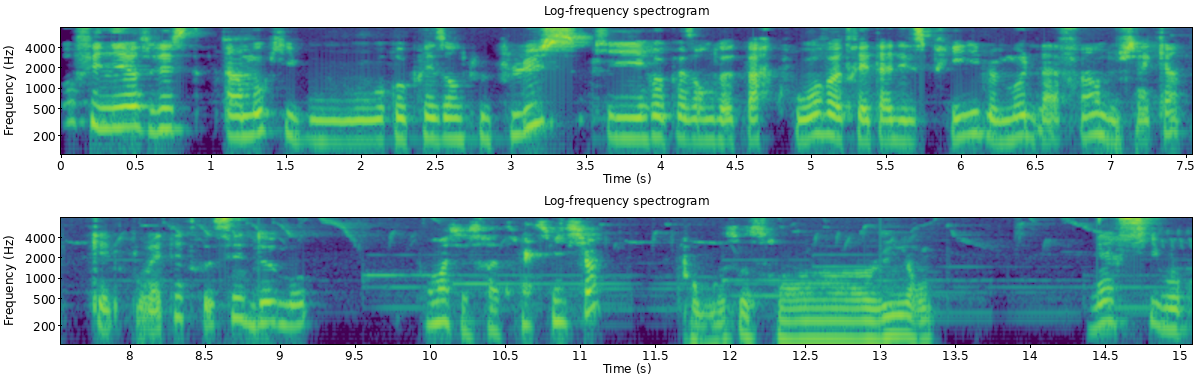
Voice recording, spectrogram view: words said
Pour finir, juste un mot qui vous représente le plus, qui représente votre parcours, votre état d'esprit, le mot de la fin de chacun. Quels pourraient être ces deux mots? Pour moi, ce sera transmission. Pour moi, ce sera vigneron. Merci beaucoup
